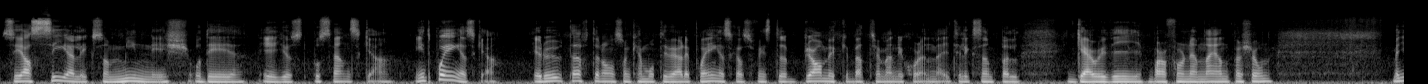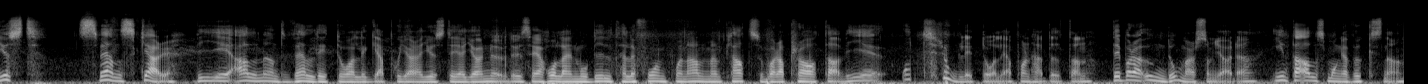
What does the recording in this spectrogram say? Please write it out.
Så jag ser liksom min nisch och det är just på svenska, inte på engelska. Är du ute efter någon som kan motivera dig på engelska så finns det bra mycket bättre människor än mig. Till exempel Gary Vee, bara för att nämna en person. Men just svenskar, vi är allmänt väldigt dåliga på att göra just det jag gör nu. Det vill säga hålla en mobiltelefon på en allmän plats och bara prata. Vi är otroligt dåliga på den här biten. Det är bara ungdomar som gör det. Inte alls många vuxna.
